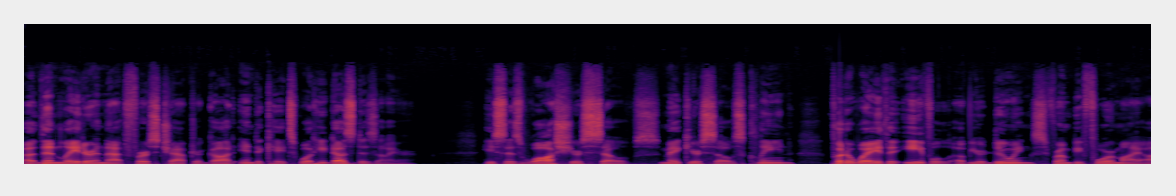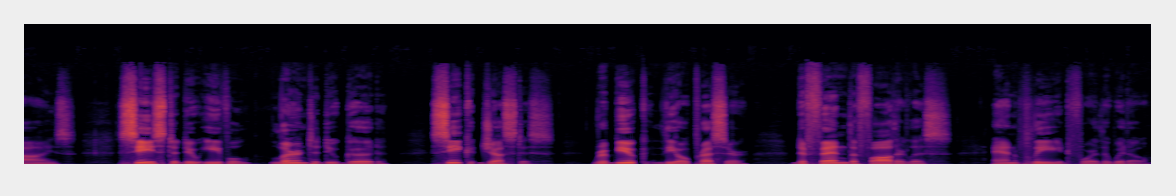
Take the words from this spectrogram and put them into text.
Uh, then later in that first chapter, God indicates what he does desire. He says, Wash yourselves, make yourselves clean, put away the evil of your doings from before my eyes. Cease to do evil, learn to do good, seek justice, rebuke the oppressor, defend the fatherless, and plead for the widow.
